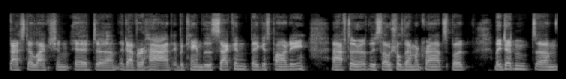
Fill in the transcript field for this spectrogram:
best election it um, it ever had. It became the second biggest party after the Social Democrats, but they didn't. Um,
